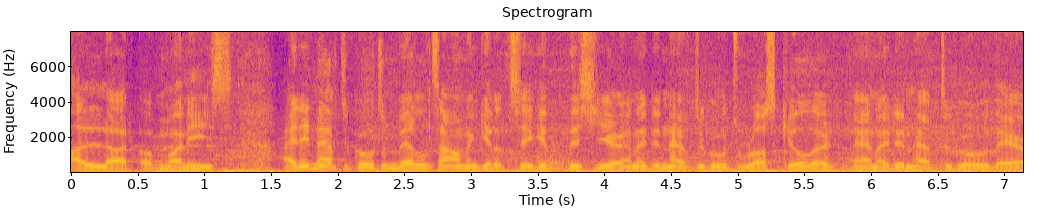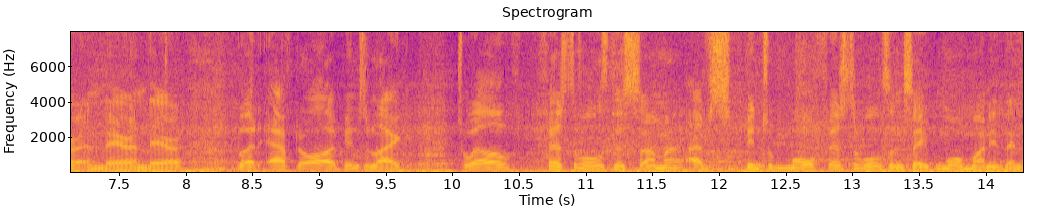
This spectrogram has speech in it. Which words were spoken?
A lot of monies. I didn't have to go to Metal Town and get a ticket this year, and I didn't have to go to Roskilde, and I didn't have to go there and there and there. But after all, I've been to like 12 festivals this summer. I've been to more festivals and saved more money than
